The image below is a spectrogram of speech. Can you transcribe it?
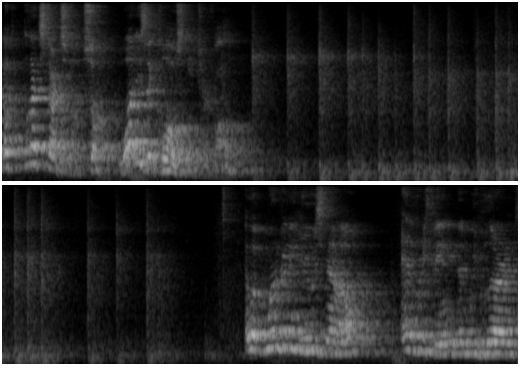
but let's start slow. So, what is a closed interval? Now everything that we've learned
